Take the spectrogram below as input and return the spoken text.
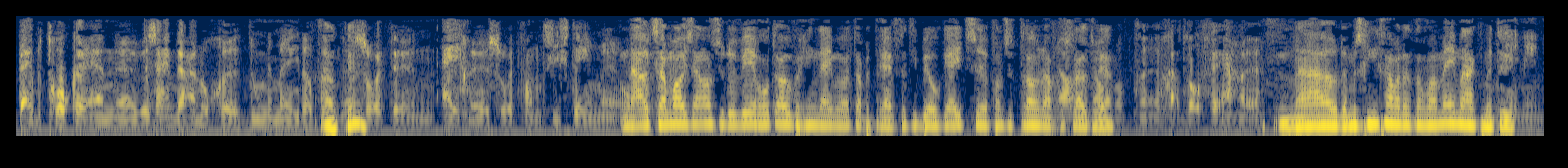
bij betrokken. En eh, we zijn daar nog eh, doende mee dat een, een soort, eh, een eigen soort van systeem... eh, Nou, het zou mooi zijn als u de wereld over ging nemen wat dat betreft. Dat die Bill Gates eh, van zijn troon afgesloten nou, werd. nou, dat eh, gaat wel ver. eh. Nou, dan misschien gaan we dat nog wel meemaken met u. nee, nee, nee.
